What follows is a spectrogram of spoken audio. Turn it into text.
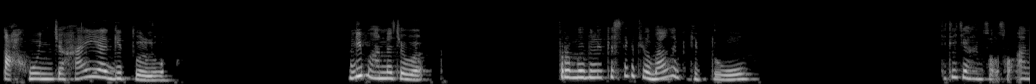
tahun cahaya gitu loh. Gimana coba? Probabilitasnya kecil banget gitu. Jadi jangan sok-sokan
